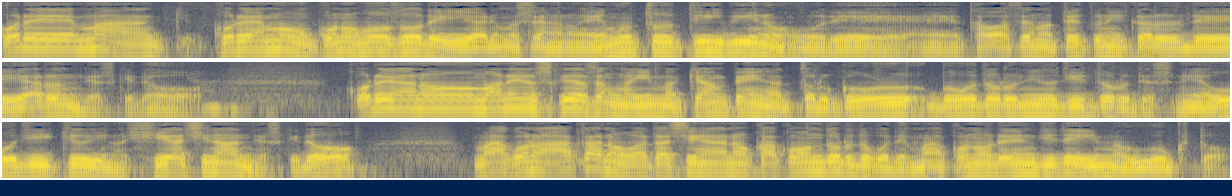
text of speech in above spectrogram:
これ、まあ、これはもうこの放送でやりません。あの、M2TV の方で、えー、為替のテクニカルでやるんですけど、これあの、マネースクエアさんが今キャンペーンやっとる 5, 5ドルニュージードルですね、OG9 位の冷やしなんですけど、まあこの赤の私があの囲んどるとこで、まあこのレンジで今動くと。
